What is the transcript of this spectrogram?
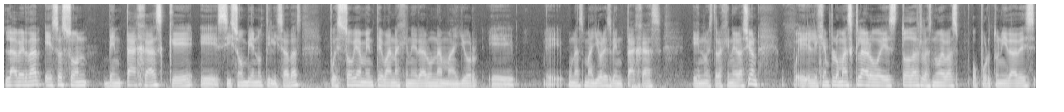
la verdad, esas son ventajas que, eh, si son bien utilizadas, pues obviamente van a generar una mayor, unas mayores ventajas en nuestra generación. El ejemplo más claro es todas las nuevas oportunidades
